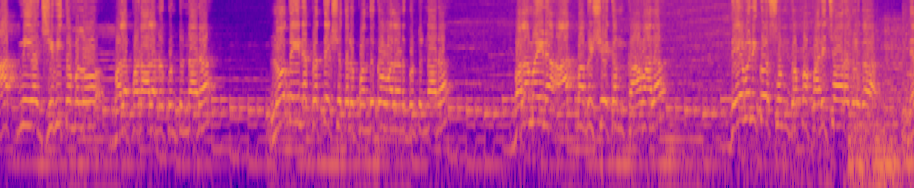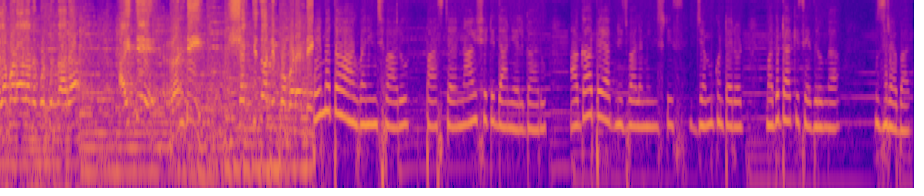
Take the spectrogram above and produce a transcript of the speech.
ఆత్మీయ జీవితములో బలపడాలనుకుంటున్నారా? లోతైన ప్రత్యక్షతలు పొందుకోవాలనుకుంటున్నారా? బలమైన ఆత్మాభిషేకం కావాలా? దేవుని కోసం గొప్ప పరిచారకులుగా నిలబడాలనుకుంటున్నారా? అయితే రండి శక్తితో నింపబడండి. ప్రేమతో ఆహ్వానించేవారు పాస్టర్ నాగశెట్టి దానియల్ గారు Agape Agnijwala ministries Jamkunta road మధుటాకి ఎదురుగా హుజురాబాద్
